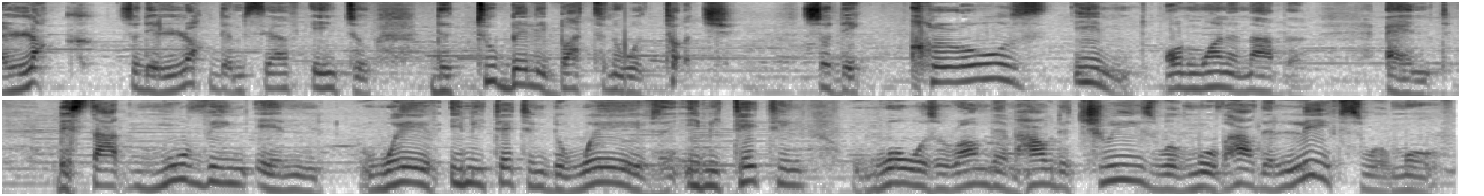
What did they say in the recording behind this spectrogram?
a lock. So they lock themselves into the two belly button will touch. So they close in on one another and they start moving in wave, imitating the waves, imitating what was around them, how the trees will move, how the leaves will move.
